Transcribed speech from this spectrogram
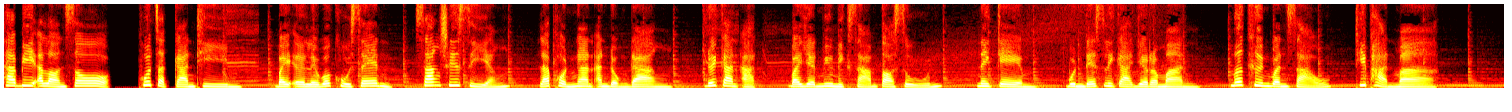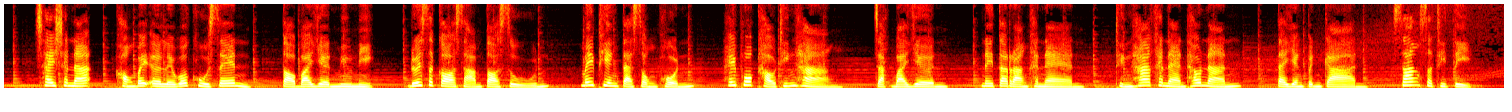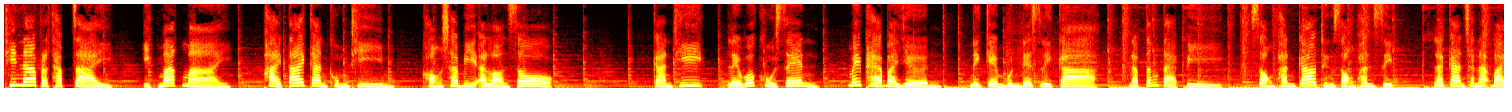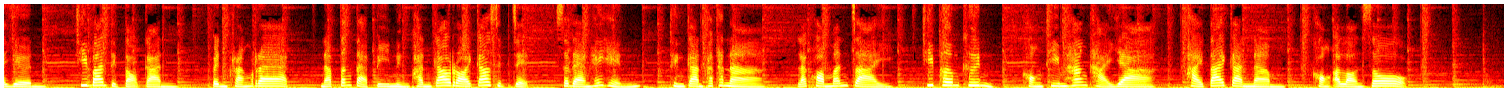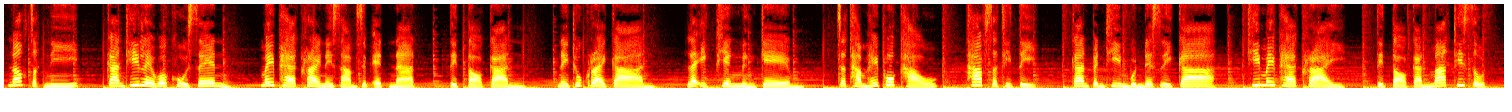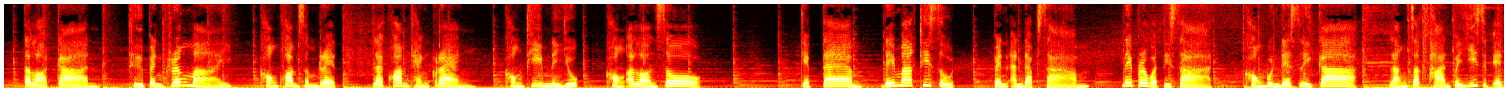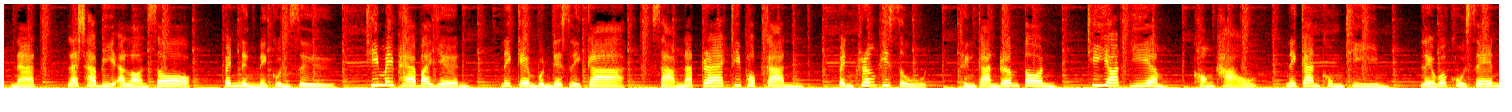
ชาบีอลอนโซ ผู้จัดการทีม ไบเออร์เลเวอร์คูเซนสร้างชื่อเสียง และผลงานอันโด่งดัง ด้วยการอัดไบเย r ร์มิวนิก3ต่อ 0 ในเกม บุนเดสลิกาเยอรมัน เมื่อคืนวันเสาร์ที่ผ่านมา ชัยชนะของไบเออร์เลเวอร์คูเซนต่อไบเย r ร์มิวนิกด้วยสกอร์ 3 ต่อ 0 ไม่เพียงแต่ส่งผลให้พวกเขาทิ้งห่าง จากไบเย r ร์ในตารางคะแนนถึง 5 คะแนนเท่านั้น แต่ยังเป็นการสร้างสถิติ ที่น่าประทับใจอีกมากมาย ภายใต้การคุมทีมของชาบีอลอนโซ การที่เลเวอร์คูเซนไม่แพ้บาเยิร์นในเกมบุนเดสลีกานับตั้งแต่ปี 2009 ถึง 2010 และการชนะบาเยิร์นที่บ้านติดต่อกัน เป็นครั้งแรกนับตั้งแต่ปี 1997 แสดงให้เห็นถึงการพัฒนาและความมั่นใจที่เพิ่มขึ้นของทีมห้างขายยา ภายใต้การนำของอลอนโซ นอกจากนี้การที่เลเวอร์คูเซนไม่แพ้ใครใน 31 นัด ติดต่อกัน ในทุกรายการ และอีกเพียงหนึ่งเกม จะทำให้พวกเขาทาบสถิติ การเป็นทีมบุนเดสลีกาที่ไม่แพ้ใคร ติดต่อกันมากที่สุด ตลอดกาล ถือเป็นเครื่องหมายของความสำเร็จและความแข็งแกร่งของทีมในยุคของอลอนโซ เก็บแต้มได้มากที่สุด เป็นอันดับ 3 ในประวัติศาสตร์ของบุนเดสลีกา หลังจากผ่านไป 21 นัด และชาบีอลอนโซ เป็นหนึ่งในกุนซือ ที่ไม่แพ้บาเยินในเกมบุนเดสลีกา3 นัดแรกที่พบกัน เป็นเครื่องพิสูจน์ ถึงการเริ่มต้นที่ยอดเยี่ยมของเขาในการคุมทีมเลเวอร์คูเซน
